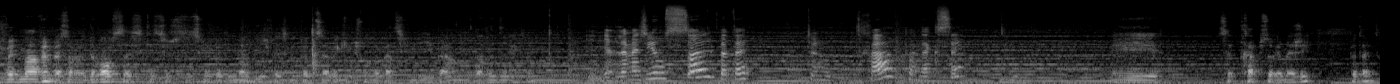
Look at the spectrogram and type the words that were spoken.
Je vais te demander, en fait, ben, ça va d'abord, c'est ce que, c'est ce que je vais te demander. Je fais, est-ce que tu savais quelque chose de particulier par, dans ta direction? Il y a de la magie au sol, peut-être? Une trappe, un accès? Et cette trappe serait magique, peut-être?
